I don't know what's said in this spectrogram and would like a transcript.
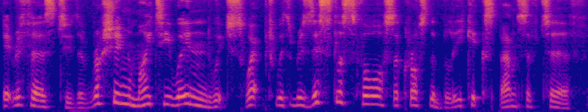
It refers to the rushing mighty wind which swept with resistless force across the bleak expanse of turf,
